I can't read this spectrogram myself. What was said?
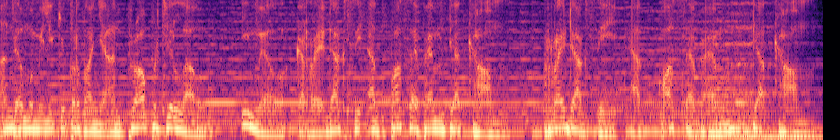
Anda memiliki pertanyaan Property Law, email ke redaksi at pasfm.com. Redaksi at pasfm.com.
